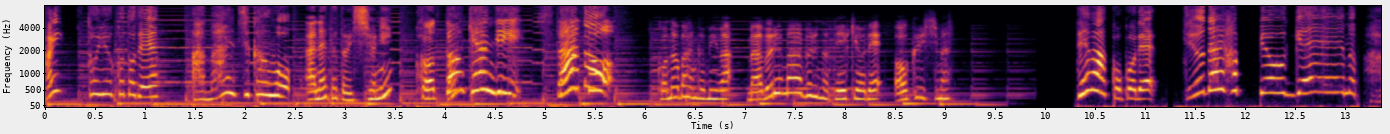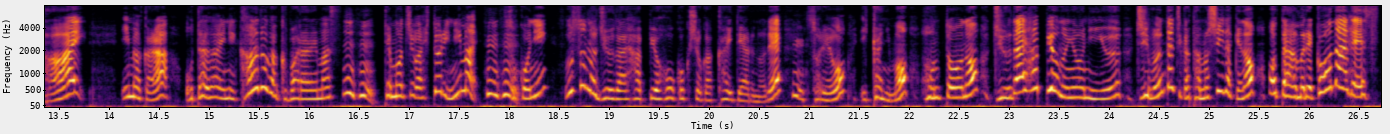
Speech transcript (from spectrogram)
はいということで甘い時間を。あなたと一緒にコットンキャンディースタートこの番組はマブルマーブルの提供でお送りします。ではここで重大発表ゲーム。はい。今からお互いにカードが配られます。手持ちは一人2枚。そこに嘘の重大発表報告書が書いてあるのでうん。それをいかにも本当の重大発表のように言う自分たちが楽しいだけのおたわむれコーナーです。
